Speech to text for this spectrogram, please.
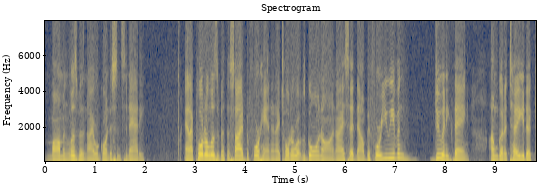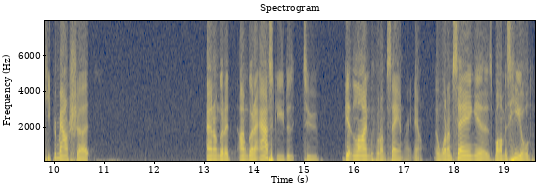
mom and Elizabeth and I were going to Cincinnati. And I pulled Elizabeth aside beforehand and I told her what was going on. And I said, now before you even do anything, I'm going to tell you to keep your mouth shut. And I'm going to I'm going to ask you to to get in line with what I'm saying right now. And what I'm saying is mom is healed.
